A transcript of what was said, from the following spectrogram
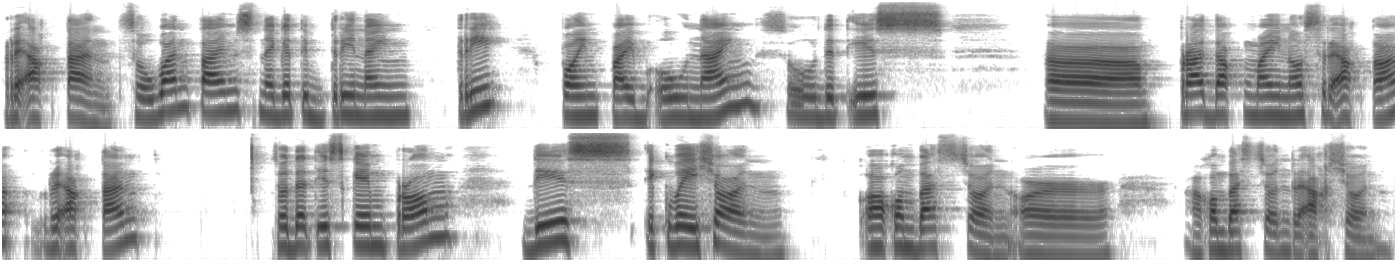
reactant. So 1 times negative 393.509. So that is uh, product minus reactant, reactant. So that is came from this equation or combustion or uh, combustion reaction.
